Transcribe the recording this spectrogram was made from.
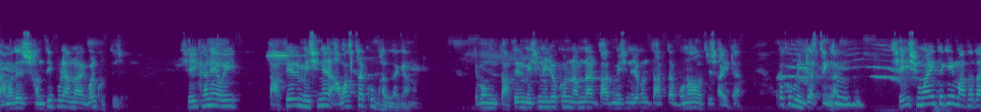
আমাদের শান্তিপুরে আমরা একবার ঘুরতে যাই। সেইখানে ওই তাঁতের মেশিনের আওয়াজটা খুব ভালো লাগে আমার। এবং তাঁতের মেশিনে যখন আপনার তাঁত মেশিনে যখন তাঁতটা বোনা হচ্ছে শাড়িটা ওটা খুব ইন্টারেস্টিং লাগে। সেই সময় থেকেই মাথাটা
